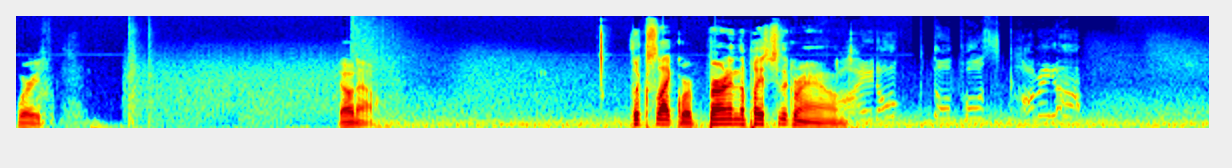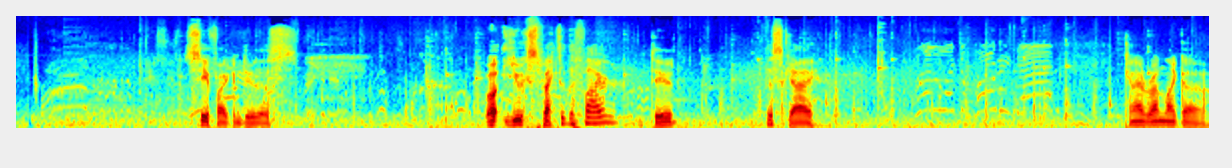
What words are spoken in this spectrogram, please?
worried. Oh no. Looks like we're burning the place to the ground. Giant octopus coming up! See if I can do this. What, you expected the fire? Dude. This guy. Can I run like a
